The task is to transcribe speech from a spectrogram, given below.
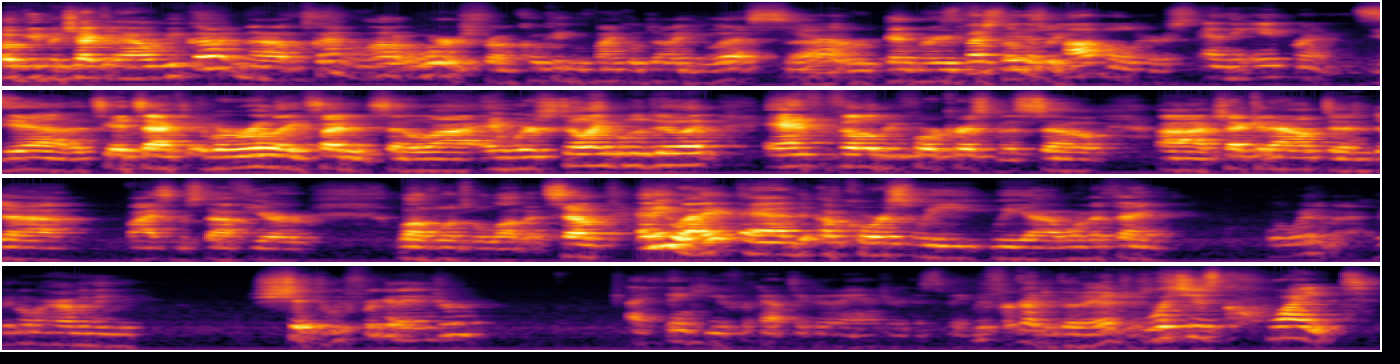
Hope you've been checking out. We've gotten uh, we've gotten a lot of orders from CookingWithMichael.us. Uh, Yeah. we're getting ready Especially for the pot holders and the aprons. Yeah, that's it's actually we're really excited. So uh, and we're still able to do it and fulfill it before Christmas. So uh, check it out and uh, buy some stuff. Your loved ones will love it. So anyway, and of course we we uh, want to thank. Well, wait a minute. We don't have any. Shit, did we forget Andrew? I think you forgot to go to Andrew this week. We forgot to go to Andrew's. Which is quite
